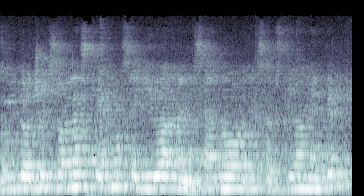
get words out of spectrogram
2008 y son las que hemos seguido analizando exhaustivamente.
